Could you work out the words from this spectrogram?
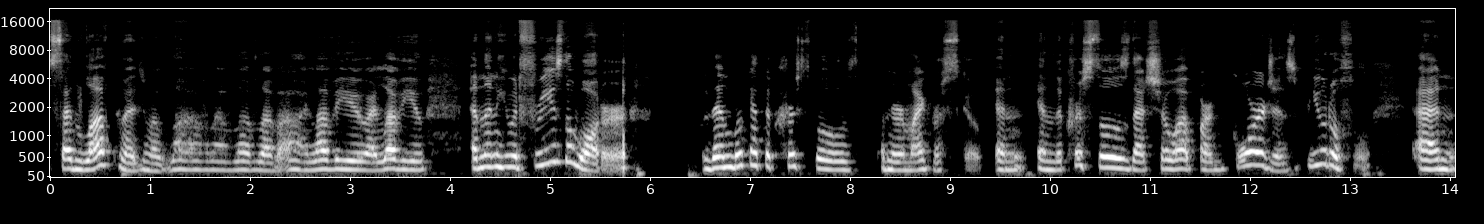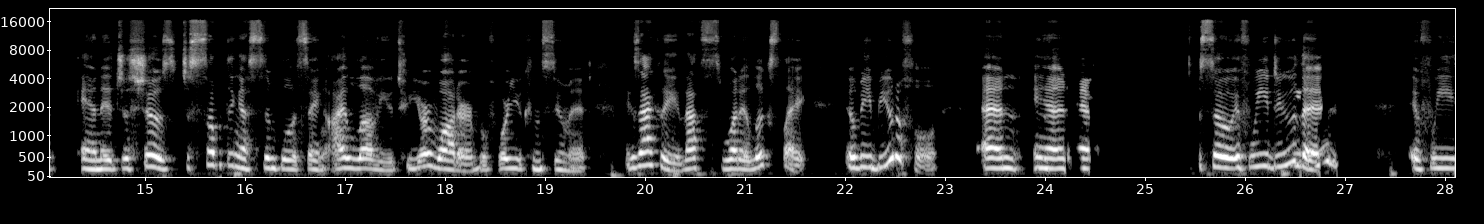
send love to it you know love love love love oh, i love you i love you. And then he would freeze the water then look at the crystals under a microscope. And and the crystals that show up are gorgeous beautiful. And and it just shows just something as simple as saying i love you to your water before you consume it. Exactly that's what it looks like. It'll be beautiful. And mm-hmm. and, and so if we do this if we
